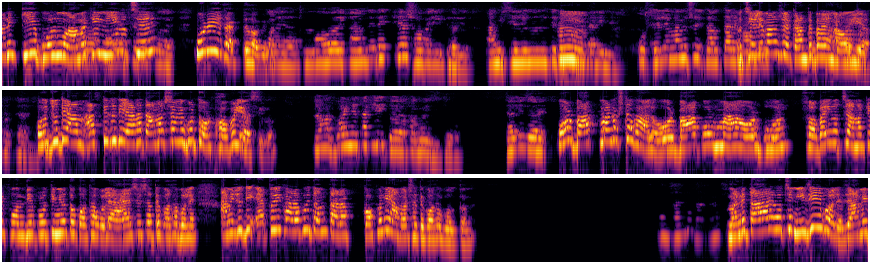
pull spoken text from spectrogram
মানে কি বলব? আমাকে নিয়ে হচ্ছে পড়েই থাকতে হবে। কান্দে দেখে সবাই করে। আমি ছেলে না। ও ছেলে মানুষই ছেলে মানুষ কানতে পারে না ওই ও যদি আজকে যদি আহাত আমার সামনে পড়তো ওর খবরই আসিল। আমার বইনে থাকলেই তো কামাই দিত ওর বাপ মানুষটা ভালো ওর বাপ ওর মা ওর বোন সবাই হচ্ছে আমাকে ফোন দিয়ে প্রতিনিয়ত কথা বলে আয়াসের সাথে কথা বলে। আমি যদি এতই খারাপ হইতাম তারা কখনই আমার সাথে কথা বলতো না। মানে তার হচ্ছে নিজেই বলে যে আমি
